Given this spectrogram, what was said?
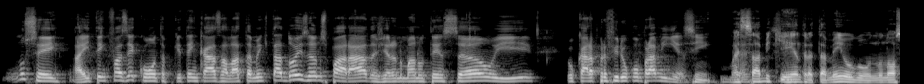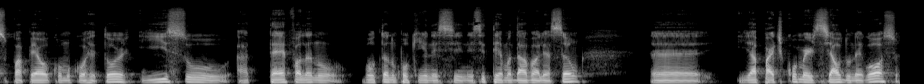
Não sei. Aí tem que fazer conta, porque tem casa lá também que tá dois anos parada, gerando manutenção e o cara preferiu comprar a minha. Sim. Mas né? sabe que entra também, Hugo, no nosso papel como corretor, e isso até falando, voltando um pouquinho nesse, nesse tema da avaliação, é, e a parte comercial do negócio,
